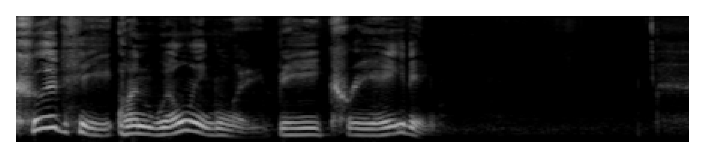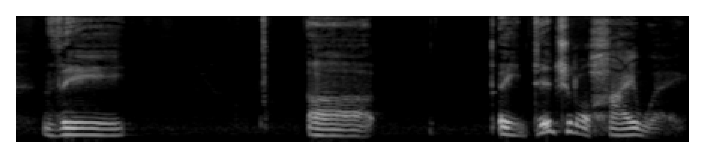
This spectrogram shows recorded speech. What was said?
could he unwillingly be creating the uh, a digital highway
